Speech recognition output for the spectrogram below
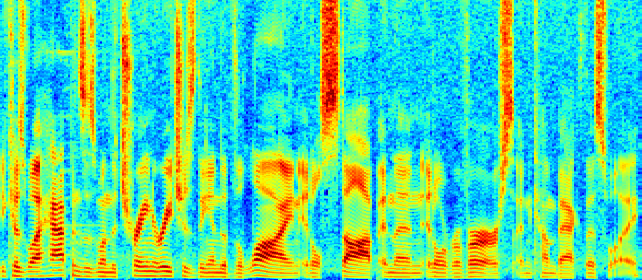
because what happens is when the train reaches the end of the line, it'll stop and then it'll reverse and come back this way.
